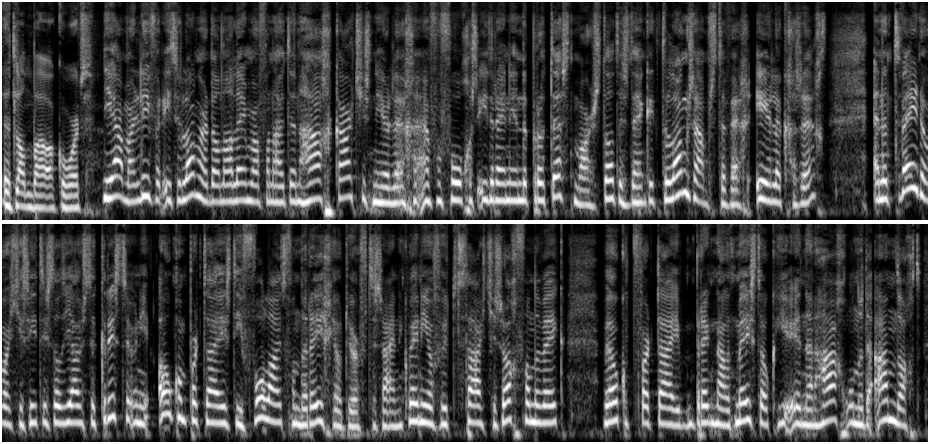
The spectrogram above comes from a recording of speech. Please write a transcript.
Het landbouwakkoord. Ja, maar liever iets langer dan alleen maar vanuit Den Haag kaartjes neerleggen en vervolgens iedereen in de protestmars. Dat is denk ik de langzaamste weg, eerlijk gezegd. En het tweede wat je ziet is dat juist de ChristenUnie ook een partij is die voluit van de regio durft te zijn. Ik weet niet of u het staartje zag van de week. Welke partij brengt nou het meest ook hier in Den Haag onder de aandacht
